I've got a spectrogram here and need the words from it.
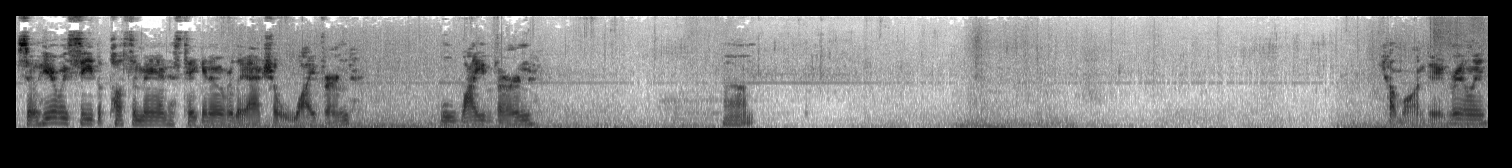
So here we see the Pus of Man has taken over the actual wyvern. Wyvern. Um, Come on, dude, really?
